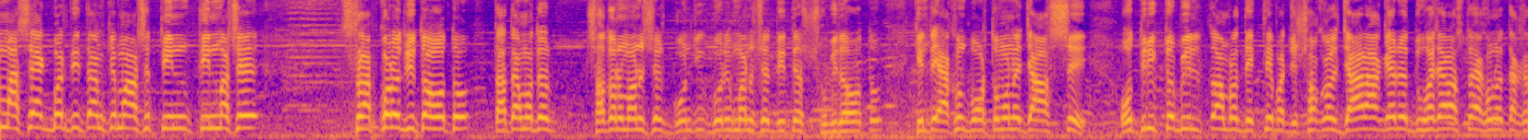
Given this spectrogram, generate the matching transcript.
মাসে একবার দিতাম কি মাসে তিন তিন মাসে স্ল্যাব করে দিতে হতো তাতে আমাদের সাধারণ মানুষের গরিব মানুষের দিতে সুবিধা হতো। কিন্তু এখন বর্তমানে যা আসছে অতিরিক্ত বিল তো আমরা দেখতে পাচ্ছি। সকাল যার আগের দু হাজার আসতো এখনও দেখা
